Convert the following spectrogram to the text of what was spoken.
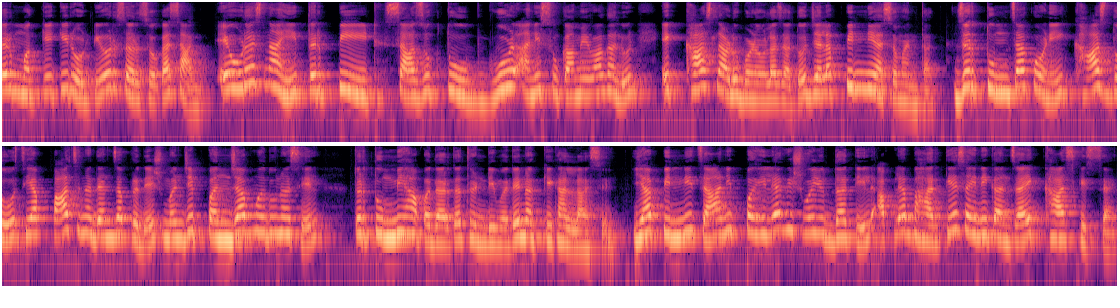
तर मक्के की रोटी और सरसो का साग? एवढंच नाही तर पीठ साजूक तूप गुळ आणि सुकामेवा घालून एक खास लाडू बनवला जातो ज्याला पिन्नी असं म्हणतात. जर तुमचा कोणी खास दोस्त या पाच नद्यांचा प्रदेश म्हणजे पंजाबमधून असेल तर तुम्ही हा पदार्थ थंडीमध्ये नक्की खाल्ला असेल. या पिन्नीचा आणि पहिल्या विश्वयुद्धातील आपल्या भारतीय सैनिकांचा एक खास किस्सा आहे.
